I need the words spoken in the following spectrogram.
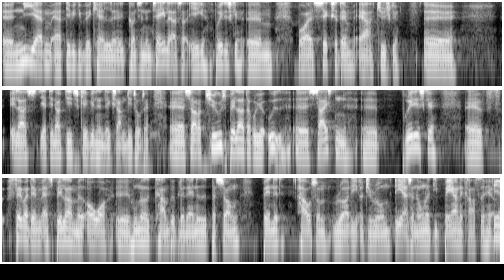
øh, ni af dem er det, vi vil kalde øh, kontinentale, altså ikke britiske, øh, hvor seks af dem er tyske. Øh, eller også, ja, det er nok, de skal i virkeligheden lægge sammen, de to ting. Øh, så er der 20 spillere, der ryger ud. Øh, 16 øh, britiske. Øh, fem af dem er spillere med over 100 øh, kampe, blandt andet Basson, Bennett, Hausen, Roddy og Jerome. Det er altså nogle af de bærende kræfter her. Det er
